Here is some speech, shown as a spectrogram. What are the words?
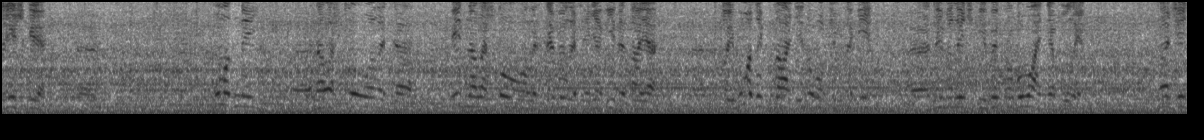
трішки водний. Е, Налаштовувалися, відналаштовувалися, дивилися, як їде тая, е, той возик ззаді. Ну, в общем, такі е, невеличкі випробування були. Значить,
